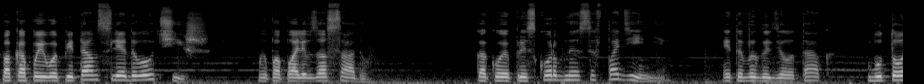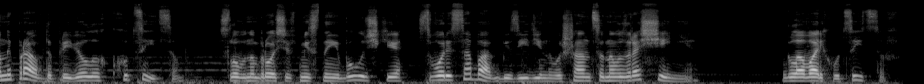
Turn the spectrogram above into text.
пока по его пятам следовал Чиш. Мы попали в засаду. Какое прискорбное совпадение. Это выглядело так, будто он и правда привел их к хуцийцам словно бросив мясные булочки своре собак без единого шанса на возвращение. Главарь хуцийцев,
